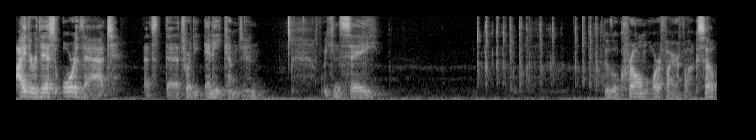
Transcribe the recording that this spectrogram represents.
either this or that, that's, that's where the any comes in, we can say Google Chrome or Firefox. So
